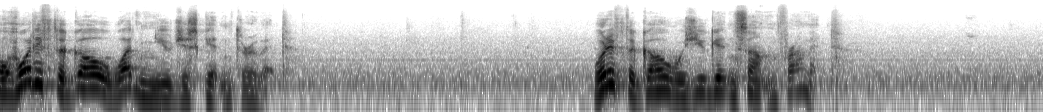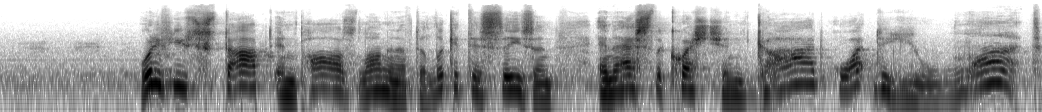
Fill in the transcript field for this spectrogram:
Well, what if the goal wasn't you just getting through it? What if the goal was you getting something from it? What if you stopped and paused long enough to look at this season and ask the question, God, what do you want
